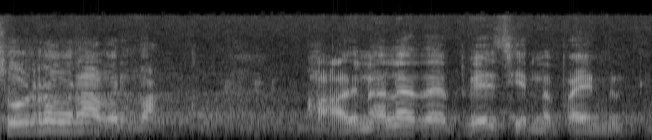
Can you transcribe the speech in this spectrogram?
சுடுறவரும் அவர் தான் அதனால அதை பேசி என்ன பயன் இருக்கு?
